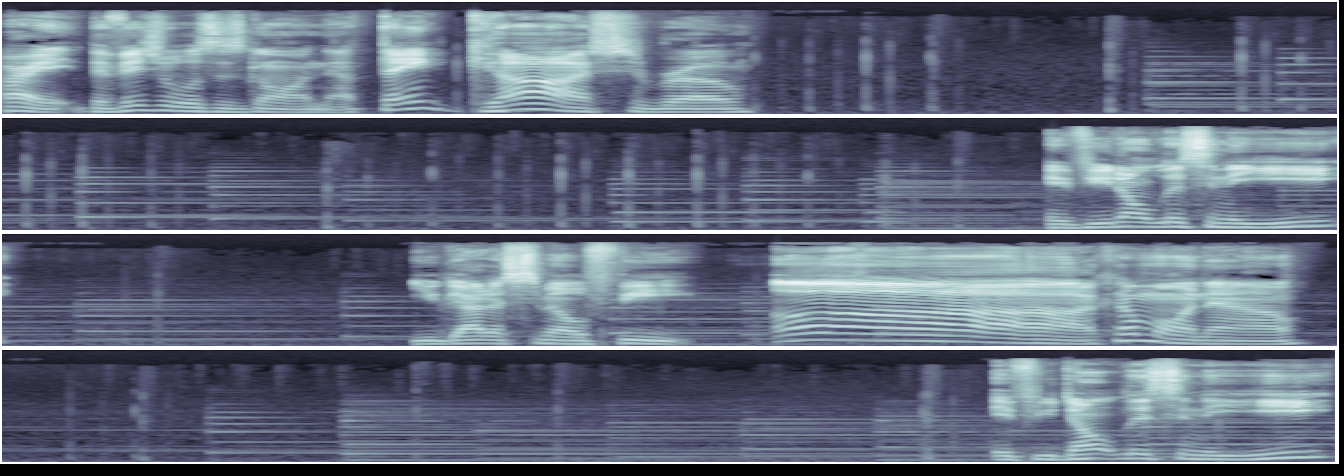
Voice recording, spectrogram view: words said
All right, the visuals is gone now. Thank gosh, bro. If you don't listen to Yeet, you gotta smell feet. Ah, come on now. If you don't listen to Yeet,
